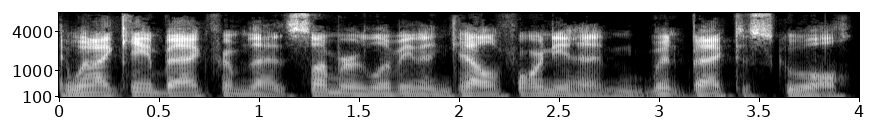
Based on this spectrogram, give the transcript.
And when I came back from that summer living in California and went back to school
